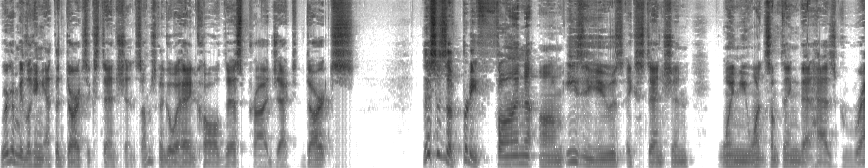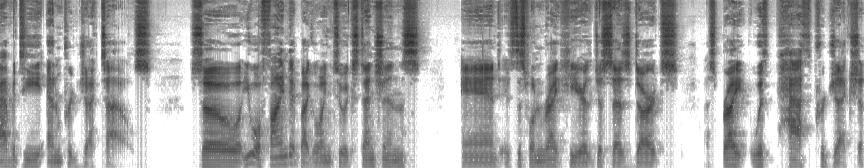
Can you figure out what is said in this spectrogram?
we're going to be looking at the Darts extension. So I'm just going to go ahead and call this project Darts. This is a pretty fun, um, easy to use extension when you want something that has gravity and projectiles. So you will find it by going to extensions, and it's this one right here that just says Darts, a sprite with path projection.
